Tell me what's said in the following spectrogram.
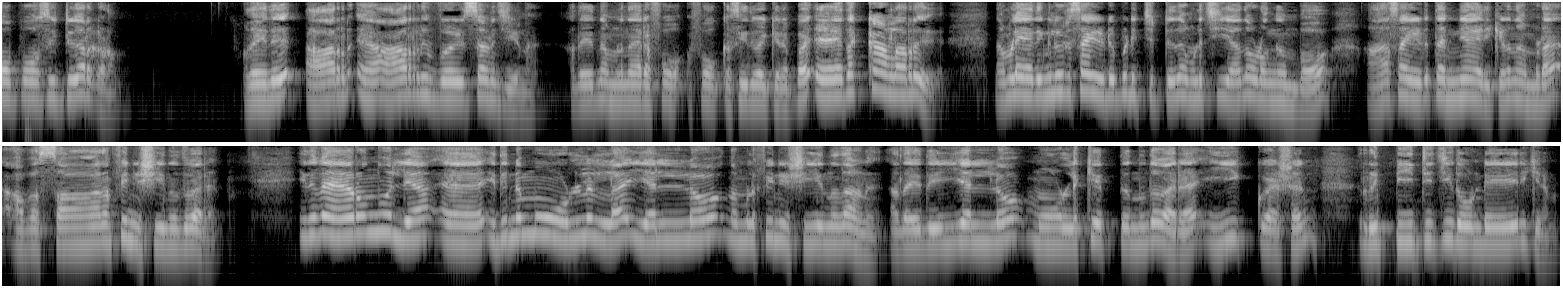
ഓപ്പോസിറ്റ് കറക്കണം. അതായത് ആർ ആർ റിവേഴ്സാണ് ചെയ്യണത് അതായത് നമ്മൾ നേരെ ഫോ ഫോക്കസ് ചെയ്ത് വയ്ക്കണം അപ്പോൾ ഏതൊക്കെ കളറ് നമ്മൾ ഏതെങ്കിലും ഒരു സൈഡ് പിടിച്ചിട്ട് നമ്മൾ ചെയ്യാൻ തുടങ്ങുമ്പോൾ ആ സൈഡ് തന്നെ ആയിരിക്കണം നമ്മുടെ അവസാനം ഫിനിഷ് ചെയ്യുന്നത് വരെ. ഇത് വേറൊന്നുമില്ല ഇതിന്റെ മുകളിലുള്ള യെല്ലോ നമ്മൾ ഫിനിഷ് ചെയ്യുന്നതാണ്. അതായത് ഈ യെല്ലോ മുകളിലേക്ക് എത്തുന്നത് വരെ ഈ ഇക്വേഷൻ റിപ്പീറ്റ് ചെയ്തുകൊണ്ടേയിരിക്കണം.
